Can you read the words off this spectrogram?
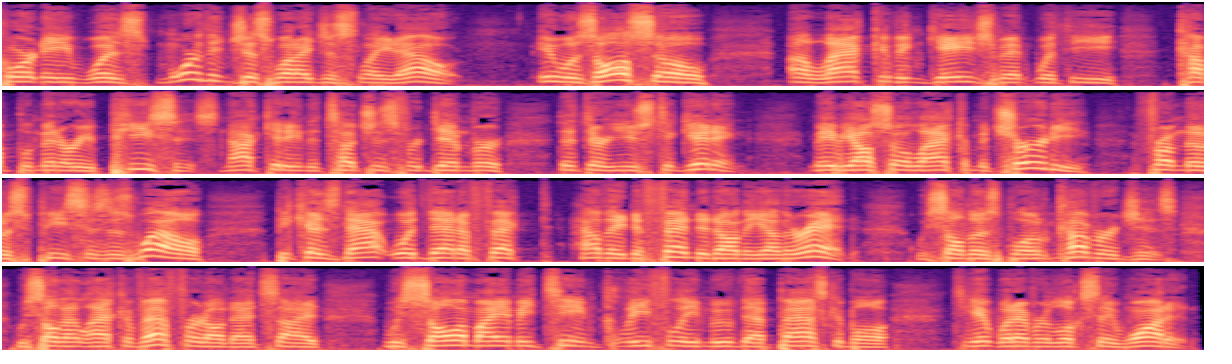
Courtney, was more than just what I just laid out. It was also a lack of engagement with the complementary pieces, not getting the touches for Denver that they're used to getting. Maybe also a lack of maturity from those pieces as well, because that would then affect how they defended on the other end. We saw those blown coverages. We saw that lack of effort on that side. We saw a Miami team gleefully move that basketball to get whatever looks they wanted.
